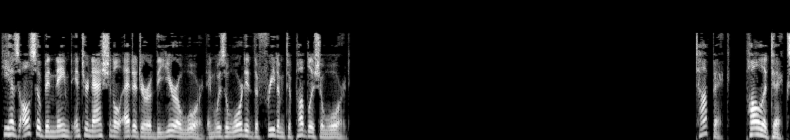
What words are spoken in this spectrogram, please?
He has also been named International Editor of the Year Award and was awarded the Freedom to Publish Award. Politics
